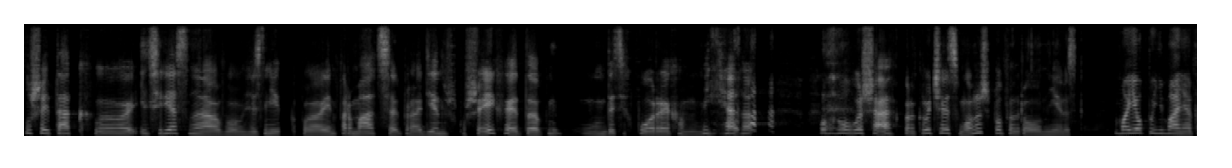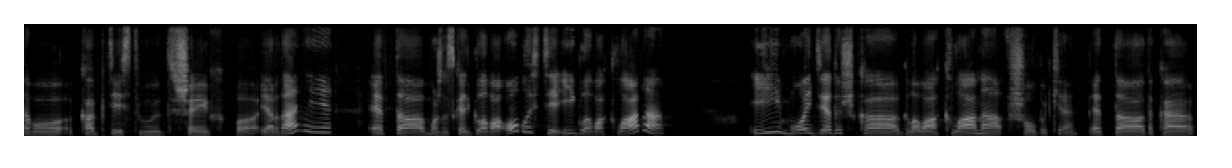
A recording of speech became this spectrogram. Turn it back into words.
Слушай, так э, интересно возникла информация про дедушку шейха. Это до сих пор эхом меня в ушах прокручивается. Можешь поподробнее рассказать? Мое понимание того, как действует шейх в Иордании, это, можно сказать, глава области и глава клана, и мой дедушка глава клана в Шобаке. Это такая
